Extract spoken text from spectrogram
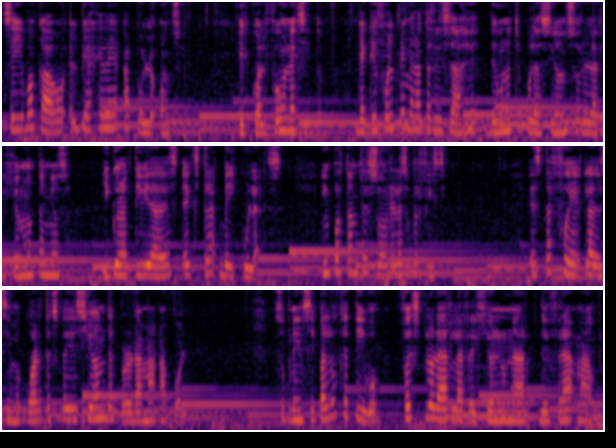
se llevó a cabo el viaje de Apolo 11, el cual fue un éxito, ya que fue el primer aterrizaje de una tripulación sobre la región montañosa y con actividades extravehiculares importantes sobre la superficie. Esta fue la decimocuarta expedición del programa Apolo. Su principal objetivo fue explorar la región lunar de Fra Mauro.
